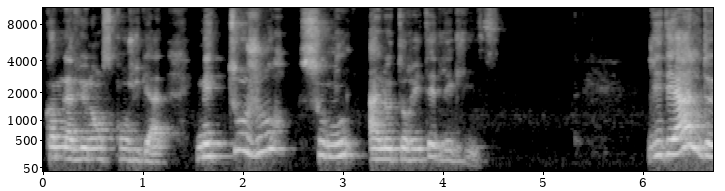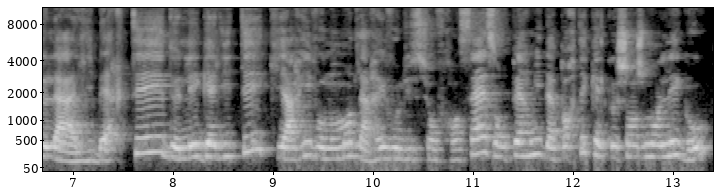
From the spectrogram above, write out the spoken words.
comme la violence conjugale, mais toujours soumis à l'autorité de l'Église. L'idéal de la liberté, de l'égalité qui arrive au moment de la Révolution française ont permis d'apporter quelques changements légaux,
